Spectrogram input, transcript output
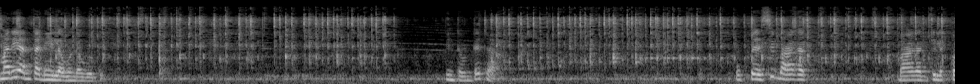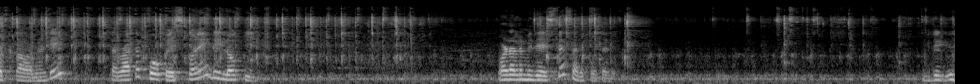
మరి అంత నీళ్ళ ఉండకూడదు. ఇంత ఉంటే చాలు. ఉప్పు వేసి బాగా బాగా గిలక్ కొట్టుకోవాలండి. తర్వాత పోపు వేసుకొని దీనిలోకి వడల మీద వేస్తే సరిపోతుంది. ఇరిగి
